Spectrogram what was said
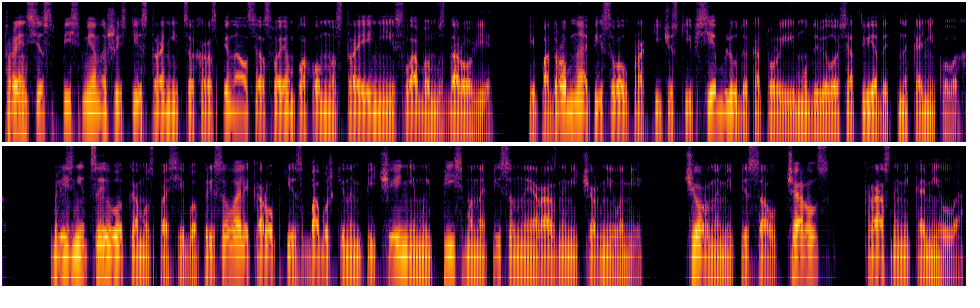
Фрэнсис в письме на шести страницах распинался о своем плохом настроении и слабом здоровье и подробно описывал практически все блюда, которые ему довелось отведать на каникулах. Близнецы, вот кому спасибо, присылали коробки с бабушкиным печеньем и письма, написанные разными чернилами. Черными писал Чарльз, красными — Камилла.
